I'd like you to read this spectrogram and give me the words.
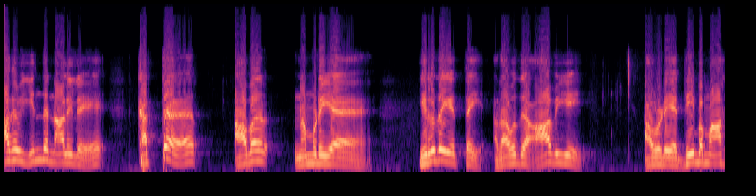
ஆகவே இந்த நாளிலே கத்தர் அவர் நம்முடைய இருதயத்தை அதாவது ஆவியை அவருடைய தீபமாக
